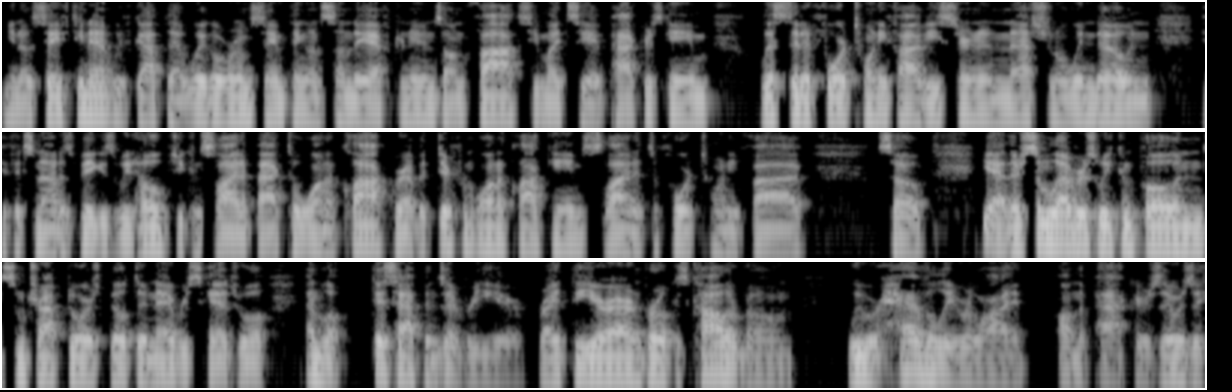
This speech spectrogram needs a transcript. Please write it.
you know safety net. We've got that wiggle room. Same thing on Sunday afternoons on Fox. You might see a Packers game listed at 4:25 Eastern in a national window, and if it's not as big as we'd hoped, you can slide it back to one o'clock. Grab a different one o'clock game, slide it to 4:25. So, yeah, there's some levers we can pull and some trapdoors built in every schedule. And look, this happens every year, right? The year Aaron broke his collarbone, we were heavily reliant on the Packers. There was a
